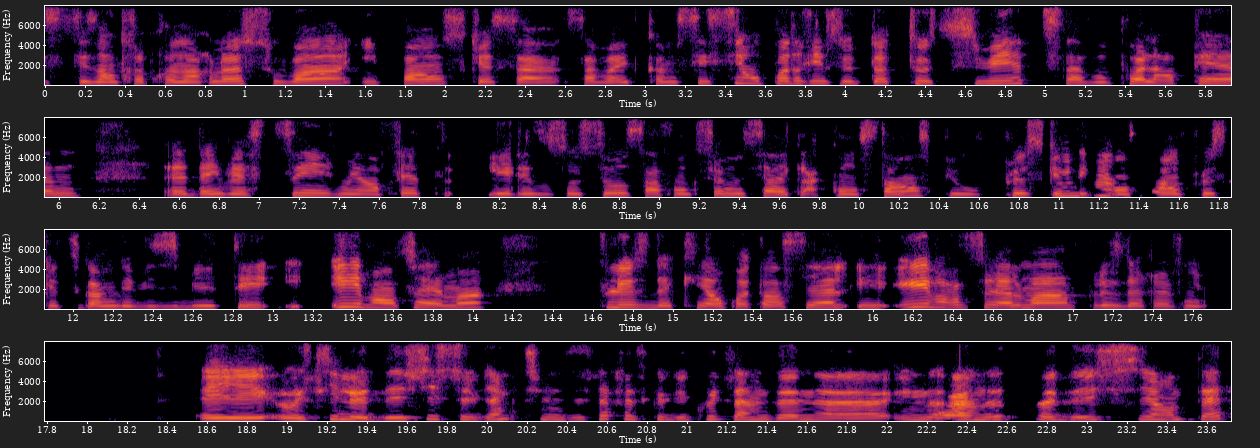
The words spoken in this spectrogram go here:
ces entrepreneurs-là, souvent, ils pensent que ça ça va être comme si s'ils ont pas de résultats tout de suite, ça vaut pas la peine, d'investir. Mais en fait, les réseaux sociaux, ça fonctionne aussi avec la constance. Puis plus que tu es Mmh constant, plus que tu gagnes de visibilité et éventuellement plus de clients potentiels et éventuellement plus de revenus. Et aussi le défi, c'est bien que tu me dises ça parce que du coup, ça me donne, une Ouais, un autre défi en tête,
